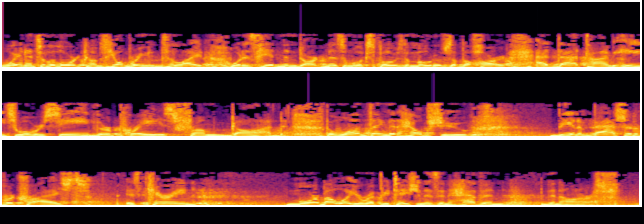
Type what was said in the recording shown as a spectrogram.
Wait until the Lord comes. He'll bring to light what is hidden in darkness and will expose the motives of the heart. At that time, each will receive their praise from God. The one thing that helps you be an ambassador for Christ is caring more about what your reputation is in heaven than on earth.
